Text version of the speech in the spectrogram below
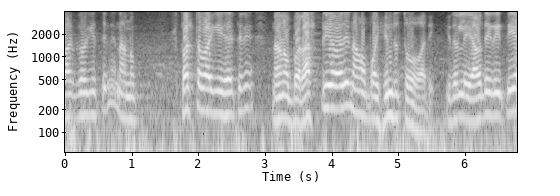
ಭಾಗವಹಿಸ್ತೇನೆ ನಾನು ಸ್ಪಷ್ಟವಾಗಿ ಹೇಳ್ತೀನಿ, ನಾನೊಬ್ಬ ರಾಷ್ಟ್ರೀಯವಾದಿ, ನಾನೊಬ್ಬ ಹಿಂದುತ್ವವಾದಿ. ಇದರಲ್ಲಿ ಯಾವುದೇ ರೀತಿಯ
